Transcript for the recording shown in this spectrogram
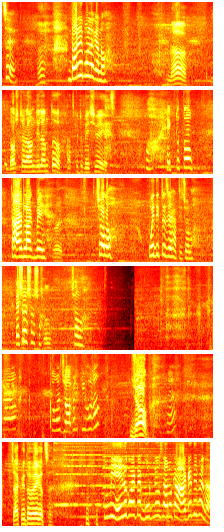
হয়েছে? দাঁড়িয়ে পড়লে কেন? না দশটা রাউন্ড দিলাম তো আজকে একটু বেশি হয়ে গেছে। ওহ, একটু তো টায়ার্ড লাগবেই। চলো ওই দিকটা যে হাঁটি চলো। এসো এসো এসো। চলো। চলো। তোমার জবের কি হলো? জব চাকরি তো হয়ে গেছে। তুমি এইরকম একটা গুড নিউজ আমাকে আগে দিবে না?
